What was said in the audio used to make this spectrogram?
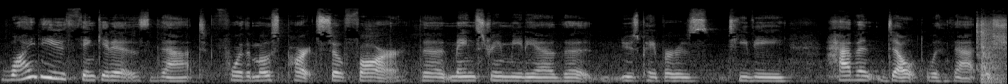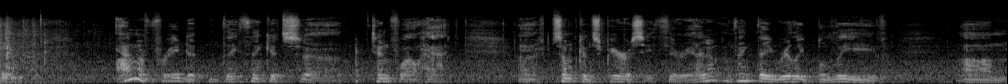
Why do you think it is that, for the most part so far, the mainstream media, the newspapers, TV, haven't dealt with that issue? I'm afraid that they think it's a tinfoil hat, uh, some conspiracy theory. I don't think they really believe um,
